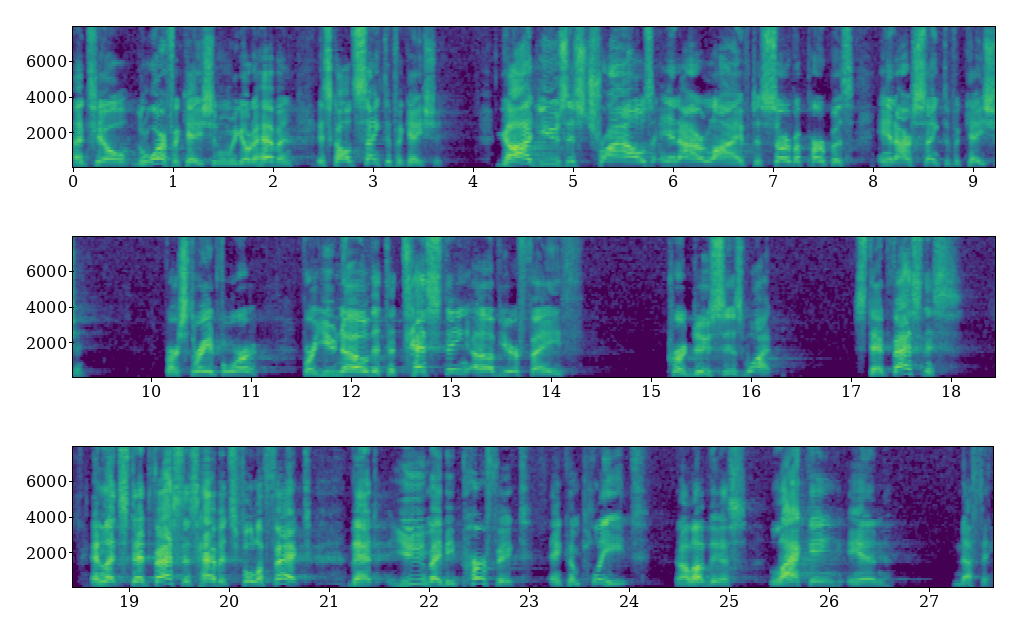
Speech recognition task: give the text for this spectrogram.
until glorification, when we go to heaven, is called sanctification. God uses trials in our life to serve a purpose in our sanctification. Verse 3 and 4 For you know that the testing of your faith produces what? Steadfastness. And let steadfastness have its full effect that you may be perfect and complete, and I love this, lacking in nothing.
